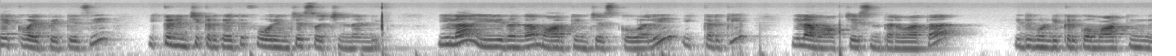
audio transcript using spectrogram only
neck వైపు పెట్టేసి ఇక్కడి నుంచి ఇక్కడికైతే ఫోర్ ఇంచెస్ వచ్చిందండి. ఇలా ఈ విధంగా మార్కింగ్ చేసుకోవాలి. ఇక్కడికి ఇలా మార్క్ చేసిన తర్వాత ఇదిగోండి ఇక్కడికి ఒక మార్కింగ్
